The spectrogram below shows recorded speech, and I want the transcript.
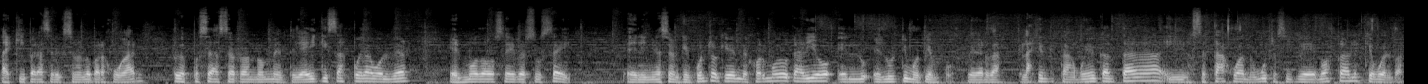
aquí para seleccionarlo para jugar pero después se va a hacer randommente. Y ahí quizás pueda volver el modo 6 vs 6 eliminación, que encuentro que es el mejor modo que ha el, el, último tiempo, de verdad. La gente estaba muy encantada y se estaba jugando mucho, así que lo más probable es que vuelva.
